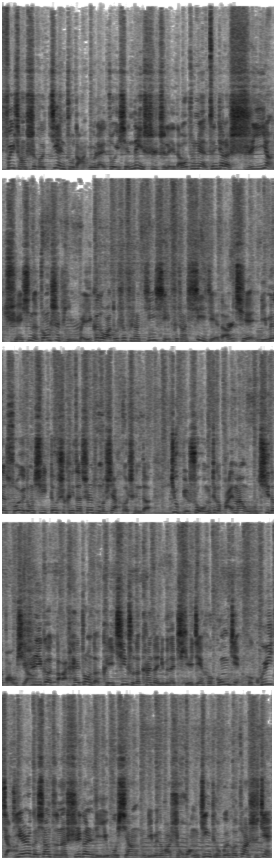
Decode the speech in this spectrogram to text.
非常适合建筑党用来做一些内饰之类的。模组里面增加了十一样全新的装饰品，每一个的话都是非常精细、非常细节的，而且里面的所有东西都是可以在生存模式下合成的。就比如说我们这个摆满武器的宝箱，是一个打开状的，可以清楚的看到里面的铁剑和弓箭和盔甲。第二个箱子呢。是一个礼物箱，里面的话是黄金头盔和钻石剑，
